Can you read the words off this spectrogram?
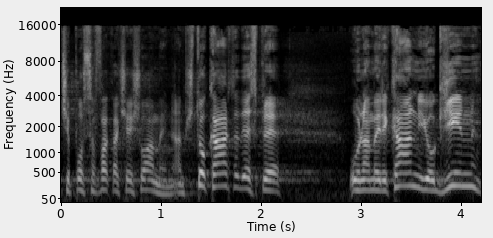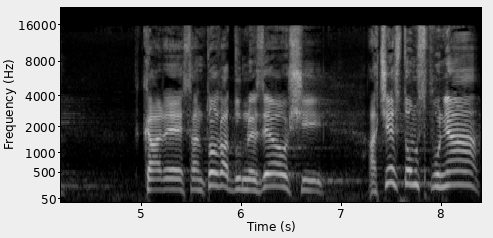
ce pot să facă acești oameni. Am citit o carte despre un american yogin care s-a întors la Dumnezeu și acest om spunea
